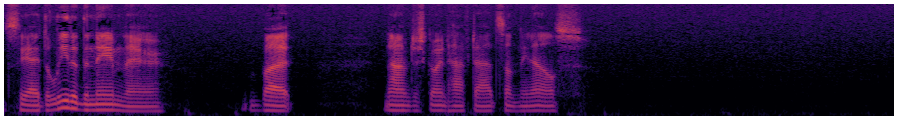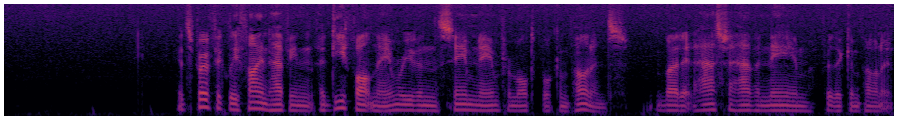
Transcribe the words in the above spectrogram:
See, I deleted the name there, but now I'm just going to have to add something else. It's perfectly fine having a default name or even the same name for multiple components. But it has to have a name for the component.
